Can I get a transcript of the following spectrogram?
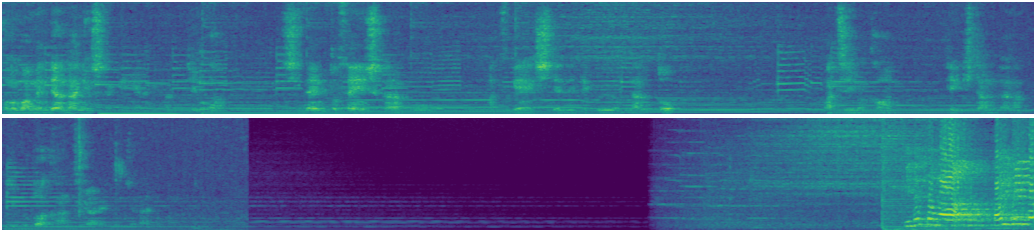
この場面では何をしなきゃいけないかっていうのが自然と選手からこう発言して出てくるようになると、まあ、チームが変わってきたんだなっていうことは感じられるんじゃないか。皆様大変長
